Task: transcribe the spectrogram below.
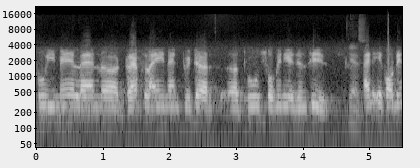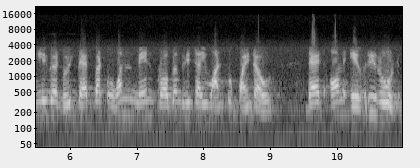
through email and uh, Traffline and Twitter uh, through so many agencies. Yes. And accordingly, we are doing that. But one main problem which I want to point out that on every road,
